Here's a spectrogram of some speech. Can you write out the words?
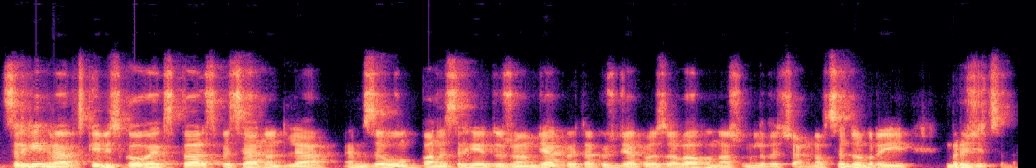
Сергій Гравський, військовий експерт, спеціально для МЗУ. Пане Сергію, дуже вам дякую. Також дякую за увагу нашим глядачам. На все добре і бережіть себе.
